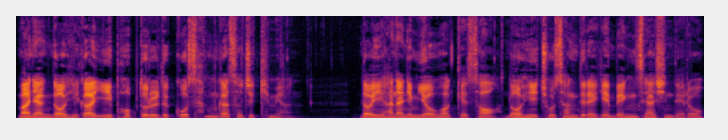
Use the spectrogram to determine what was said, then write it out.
만약 너희가 이 법도를 듣고 삼가서 지키면 너희 하나님 여호와께서 너희 조상들에게 맹세하신 대로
